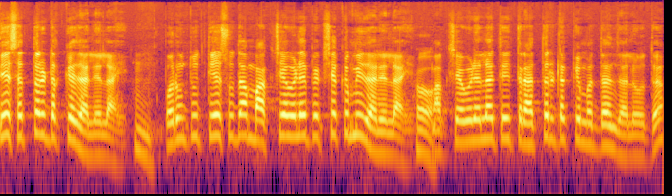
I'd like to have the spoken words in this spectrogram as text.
ते सत्तर टक्के झालेलं आहे. परंतु ते सुद्धा मागच्या वेळेपेक्षा कमी झालेलं आहे. हो. मागच्या वेळेला ते त्र्याहत्तर टक्के मतदान झालं होतं.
